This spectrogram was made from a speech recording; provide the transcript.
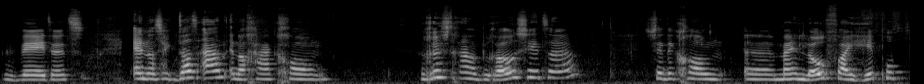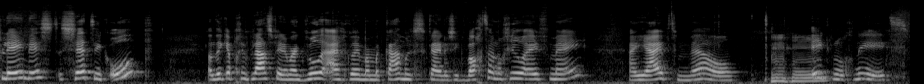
weet het. En dan zet ik dat aan en dan ga ik gewoon rustig aan het bureau zitten. Zet ik gewoon eh, mijn lo-fi hip-hop playlist zet ik op. Want ik heb geen plaatspeler, maar ik wilde eigenlijk alleen maar mijn kamer is te klein, dus ik wacht daar nog heel even mee. Nou, jij hebt hem wel. Mhm. Ik nog niet.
